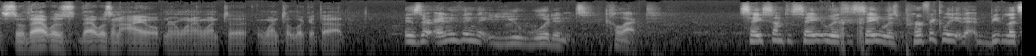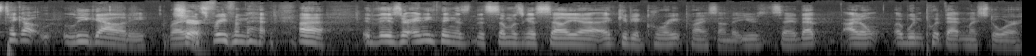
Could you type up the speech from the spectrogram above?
So that was that was an eye opener when I went to went to look at that. Is there anything that you wouldn't collect? Say something. Say it was. say it was perfectly. be- Let's take out legality, right? Sure. It's free from that. Uh, is there anything that someone's going to sell you, uh, give you a great price on that you say that I don't, I wouldn't put that in my store?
